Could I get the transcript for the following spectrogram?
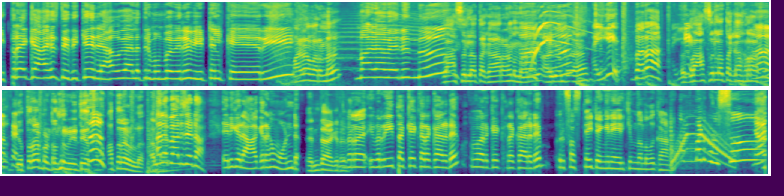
ഇത്രയൊക്കെ ആയ സ്ഥിതിക്ക് രാഹുകാലത്തിന് മുമ്പ് ഇവർ വീട്ടിൽ കേറി മഴ പറഞ്ഞ് മഴ വരുന്നു. ഗ്ലാസ് ഇല്ലാത്ത ഏ? അയ്യേ പറ. ഗ്ലാസ് ഇല്ലാത്ത കാറാണ്. എത്രയും പെട്ടെന്ന് വീട്ടിൽ അത്രേ ഉള്ളു. അല്ല. ബാലചേട്ടാ എനിക്കൊരു ആഗ്രഹമുണ്ട് എന്റെ ആഗ്രഹം? ഇവരുടെ ഇവർ ഈ തക്കേക്കരക്കാരുടെയും വടക്കേക്കരക്കാരുടെയും ഒരു ഫസ്റ്റ് നൈറ്റ് എങ്ങനെയായിരിക്കും എന്നുള്ളത് കാണാം. ഞാൻ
